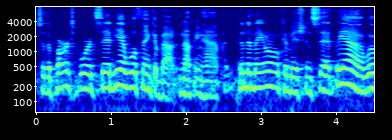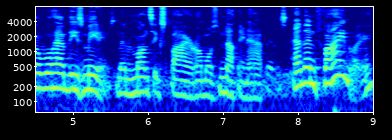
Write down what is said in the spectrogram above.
So the Parks Board said, yeah, we'll think about it. Nothing happened. Then the Mayoral Commission said, yeah, well, we'll have these meetings. And then months expire and almost nothing happens. And then finally,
